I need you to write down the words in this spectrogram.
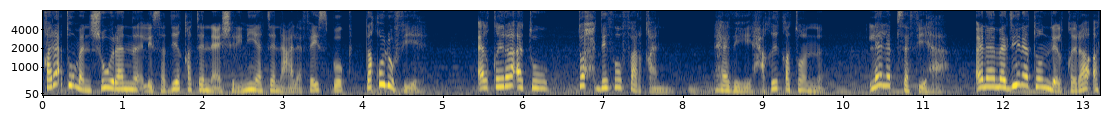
قرأت منشورا لصديقة عشرينية على فيسبوك تقول فيه القراءة تحدث فرقا. هذه حقيقة لا لبس فيها. أنا مدينة للقراءة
